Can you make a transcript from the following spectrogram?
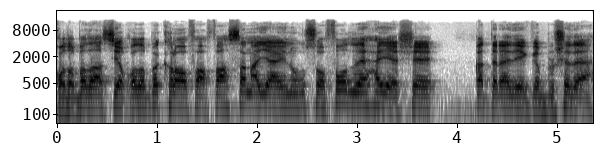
Qodobadaas iyo qodobo kale oo faahfaahsan ayaa inagu soo food leh ha yeeshee qadar adeega bulshada. ah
